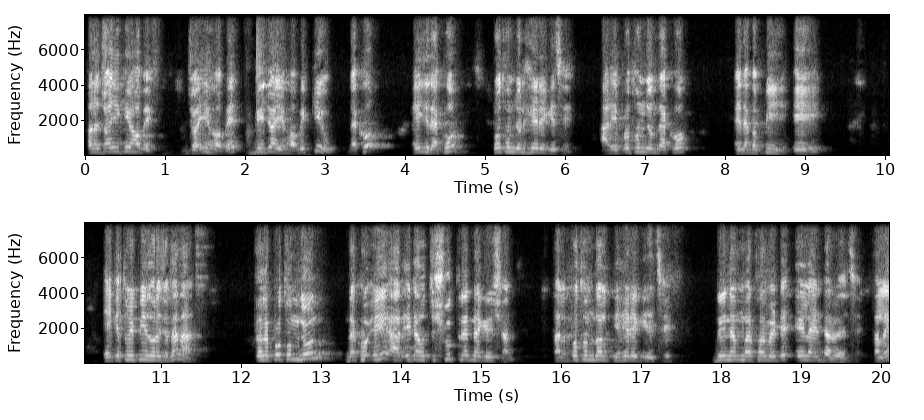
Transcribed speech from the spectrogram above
তাহলে জয়ী কি হবে? জয়ী হবে বিজয়ী হবে কিউ দেখো, এই যে দেখো, প্রথম জন হেরে গেছে। আর এই প্রথম জন দেখো, এই দেখো পি এ একে তুমি পি ধরেছো, তাই না? তাহলে প্রথম জন দেখো এ আর এটা হচ্ছে সূত্রের নেগেশন তাহলে প্রথম দল কি হেরে গিয়েছে? দুই নাম্বার ফরম্যাটে এ লাইনটা রয়েছে। তাহলে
